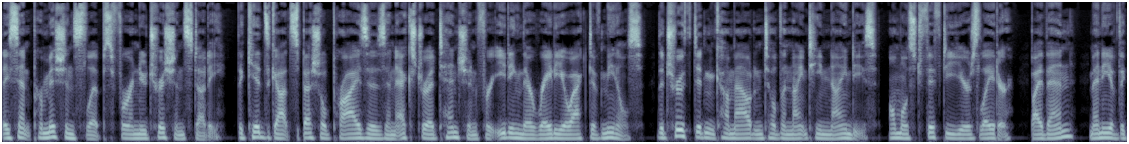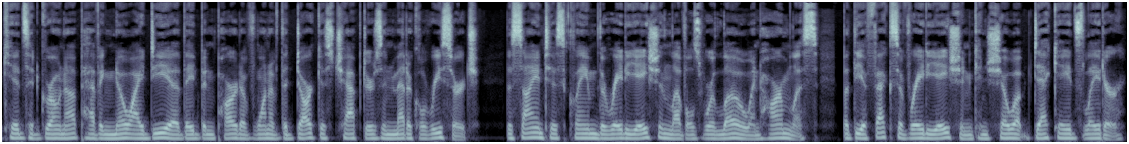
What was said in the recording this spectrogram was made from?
they sent permission slips for a nutrition study. The kids got special prizes and extra attention for eating their radioactive meals. The truth didn't come out until the 1990s, almost 50 years later. By then, many of the kids had grown up having no idea they'd been part of one of the darkest chapters in medical research. The scientists claimed the radiation levels were low and harmless, but the effects of radiation can show up decades later.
